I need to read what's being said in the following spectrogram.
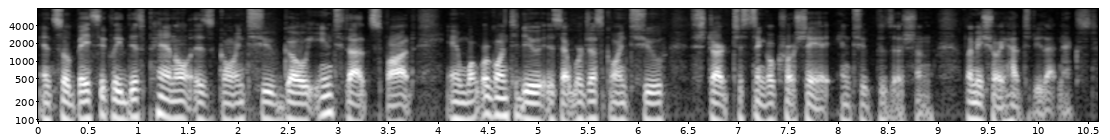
and so basically this panel is going to go into that spot and what we're going to do is that we're just going to start to single crochet it into position. Let me show you how to do that next.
